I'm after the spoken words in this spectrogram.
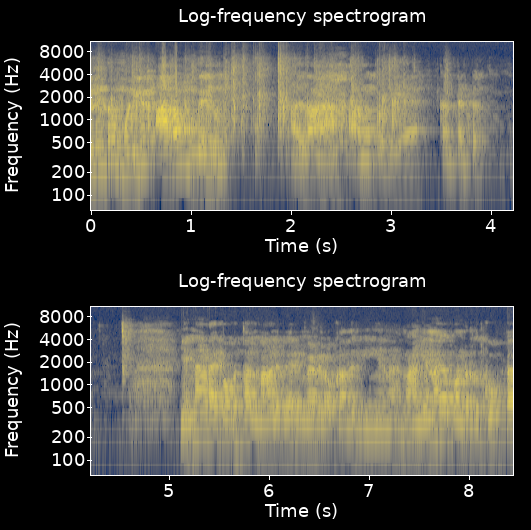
என்றும் முடிவில் அறம் வெல்லும். அதுதான் அரணத்துடைய கண்டென்ட் என்னடா எப்போ பார்த்தாலும் நாலு பேர் மேடையில் உட்காந்துருக்கீங்கன்னா நாங்கள் என்னங்க பண்ணுறது கூப்பிட்டா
